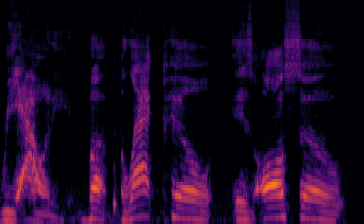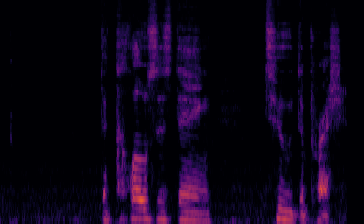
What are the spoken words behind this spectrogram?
reality. But black pill is also the closest thing to depression.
